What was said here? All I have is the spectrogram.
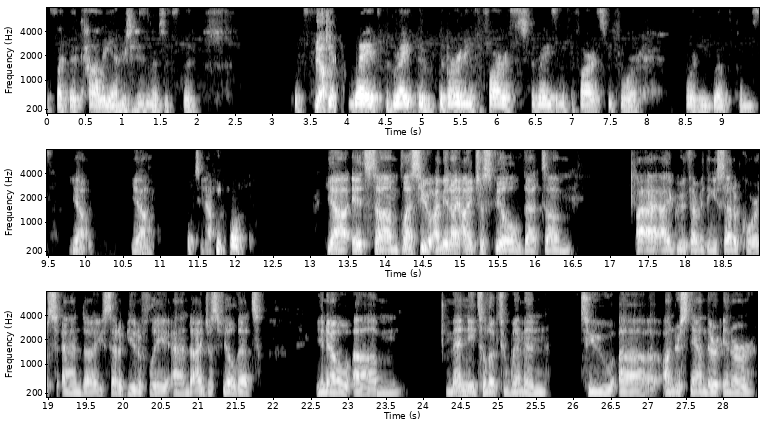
it's like the Kali energy, isn't it? It's the, it's Yeah. the way, it's the, break, the, the burning of the forest, the razing of the forest before, before new growth comes. Yeah. Yeah. Yeah. keep hope. Yeah, it's um, bless you. I mean, I, I just feel that um, I, I agree with everything you said, of course, and uh, you said it beautifully. And I just feel that, you know, um, men need to look to women to uh, understand their inner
